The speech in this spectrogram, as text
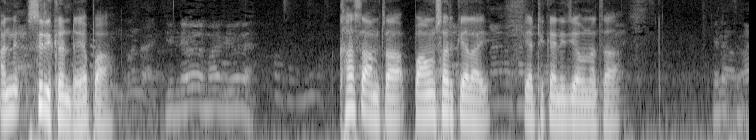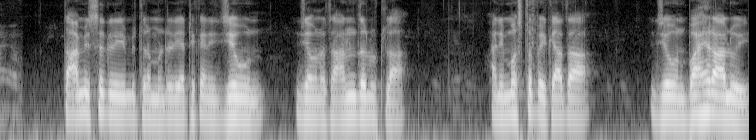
आणि श्रीखंड हे पहा. खास आमचा पाहुणसार केला आहे या ठिकाणी जेवणाचा. तर आम्ही सगळे मित्रमंडळी या ठिकाणी जेवून जेवणाचा आनंद लुटला आणि मस्तपैकी आता जेवण बाहेर आलो आहे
